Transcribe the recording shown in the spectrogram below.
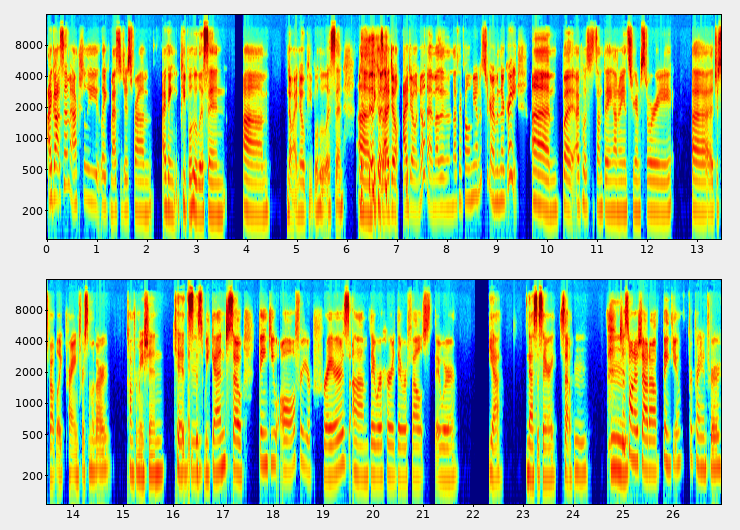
I got some actually like messages from I think people who listen. Um, no, I know people who listen um, because I don't I don't know them other than that they follow me on Instagram and they're great. Um, but I posted something on my Instagram story uh just about like praying for some of our confirmation kids Mm. this weekend. So thank you all for your prayers. Um, they were heard, they were felt, they were yeah, necessary. So Mm. just want to shout out. Thank you for praying for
